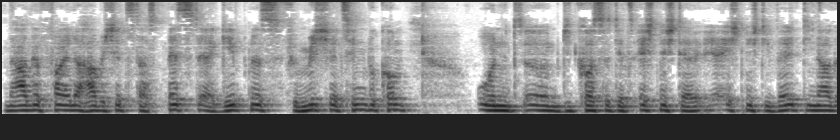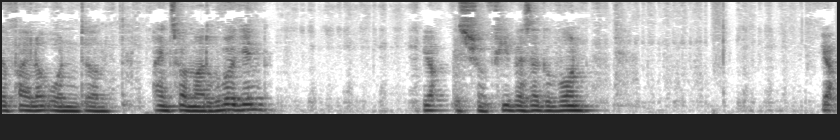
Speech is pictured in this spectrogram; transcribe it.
Nagelfeile habe ich jetzt das beste Ergebnis für mich jetzt hinbekommen. Und ähm, die kostet jetzt echt nicht, der, echt nicht die Welt, die Nagelfeile. Und ähm, ein, zwei Mal drüber gehen. Ja, ist schon viel besser geworden. Ja,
